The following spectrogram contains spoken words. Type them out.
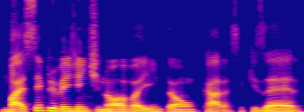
Mas sempre vem gente nova aí, então, cara, se quiser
